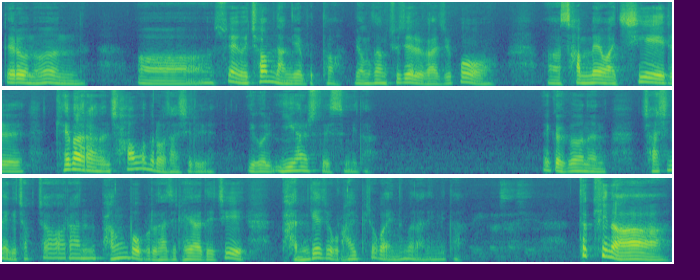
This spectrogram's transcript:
때로는 어, 수행의 처음 단계부터 명상 주제를 가지고 어, 삼매와 지혜를 개발하는 차원으로 사실 이걸 이해할 수도 있습니다. 그러니까 그거는 자신에게 적절한 방법으로 사실 해야 되지 단계적으로 할 필요가 있는 건 아닙니다. 특히나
